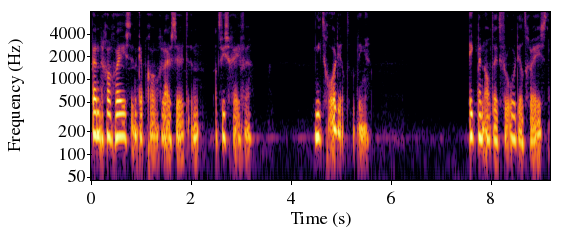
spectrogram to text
ben er gewoon geweest en ik heb gewoon geluisterd en advies gegeven niet geoordeeld op dingen. Ik ben altijd veroordeeld geweest.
